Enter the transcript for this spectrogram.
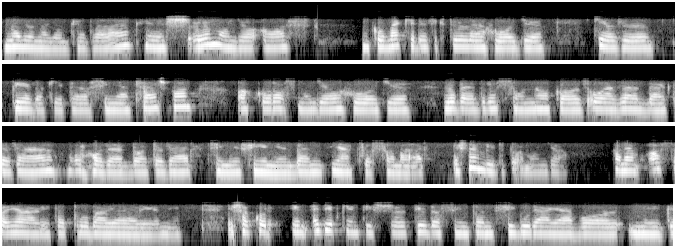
nagyon-nagyon kedvelek, és ő mondja azt, mikor megkérdezik tőle, hogy ki az ő példaképe a színjátszásban, akkor azt mondja, hogy Robert Brussonnak az Oazát Baltazár, Hazard Baltazár című filmjében játszotta már. És nem viccből mondja, hanem azt a jelenlétet próbálja elérni. És akkor én egyébként is Tilda Swinton figurájával még,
